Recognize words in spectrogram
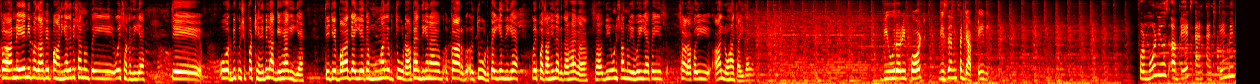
ਕਾਰਨ ਇਹ ਨਹੀਂ ਪਤਾ ਵੀ ਪਾਣੀਆਂ ਦੇ ਵੀ ਸਾਨੂੰ ਵੀ ਹੋ ਸਕਦੀ ਹੈ ਤੇ ਹੋਰ ਵੀ ਕੁਝ ਭੱਠੇ ਦੇ ਵੀ ਲਾਗੇ ਹੈਗੀ ਹੈ ਤੇ ਜੇ ਬਾਹਰ ਜਾਈਏ ਤਾਂ ਮੂੰਹਾਂ ਦੇ ਧੂੜਾਂ ਪੈਂਦੀਆਂ ਨੇ ਘਰ ਧੂੜ ਪਈ ਜਾਂਦੀ ਹੈ ਕੋਈ ਪਤਾ ਨਹੀਂ ਲੱਗਦਾ ਹੈਗਾ ਸਾਹਿਬ ਜੀ ਹੁਣ ਸਾਨੂੰ ਇਹੋ ਹੀ ਹੈ ਵੀ ਸਾਡਾ ਕੋਈ ਹੱਲ ਹੋਣਾ ਚਾਹੀਦਾ ਹੈ bureau report vision Punjab TV For more news updates and entertainment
